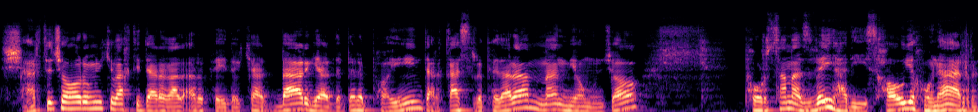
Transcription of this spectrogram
شرط چهارم اینه که وقتی در قلعه رو پیدا کرد برگرده بره پایین در قصر پدرم من میام اونجا. پرسم از وی حدیث های هنر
